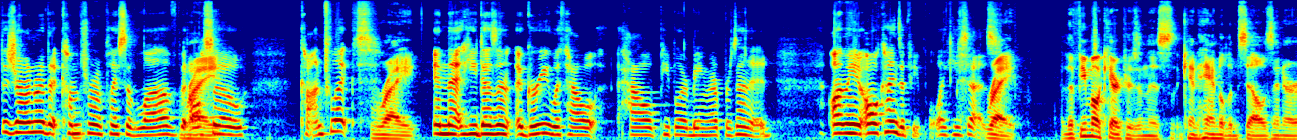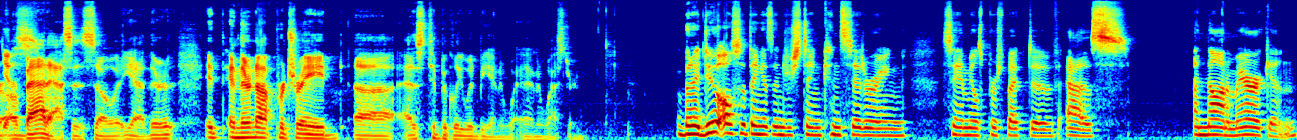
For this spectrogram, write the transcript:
the genre that comes from a place of love, but Right. also conflict. Right. in that he doesn't agree with how how people are being represented. I mean, all kinds of people, like he says. Right. The female characters in this can handle themselves and are, Yes. are badasses. So yeah, they're it, and they're not portrayed uh, as typically would be in a, in a western. But I do also think it's interesting considering Samuel's perspective as a non-American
